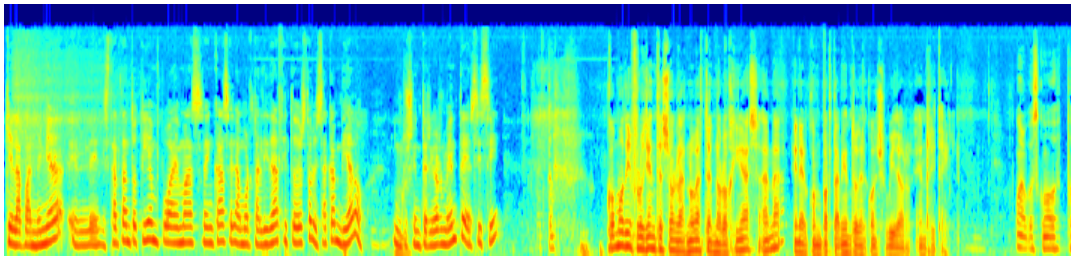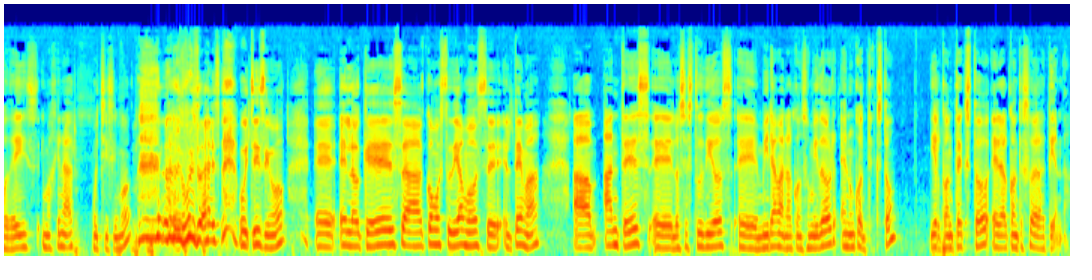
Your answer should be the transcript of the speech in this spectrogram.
que la pandemia, el estar tanto tiempo además en casa y la mortalidad y todo esto les ha cambiado, incluso interiormente, sí, sí. Exacto. ¿Cómo de influyentes son las nuevas tecnologías, Ana, en el comportamiento del consumidor en retail? Bueno, pues como podéis imaginar, muchísimo. La respuesta es muchísimo. Eh, en lo que es ah, cómo estudiamos eh, el tema, ah, antes eh, los estudios miraban al consumidor en un contexto y el contexto era el contexto de la tienda.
